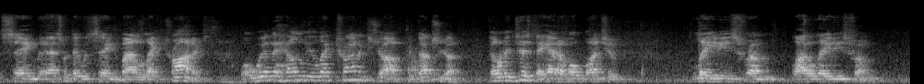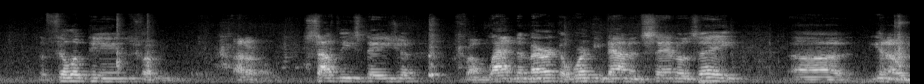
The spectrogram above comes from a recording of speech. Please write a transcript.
saying, that's what they were saying about electronics. Well, where the hell are the electronics job, production job? Don't exist. They had a whole bunch of ladies from, a lot of ladies from the Philippines, from, I don't know, Southeast Asia, from Latin America, working down in San Jose, uh, you know,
